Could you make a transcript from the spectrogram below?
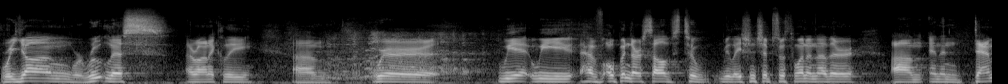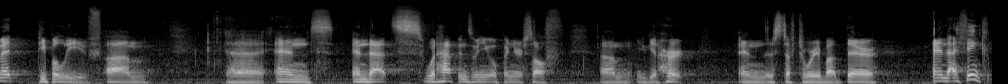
We're young. We're rootless. Ironically, um, we're we we have opened ourselves to relationships with one another, um, and then damn it, people leave. Um, uh, and and that's what happens when you open yourself. Um, you get hurt, and there's stuff to worry about there. And I think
